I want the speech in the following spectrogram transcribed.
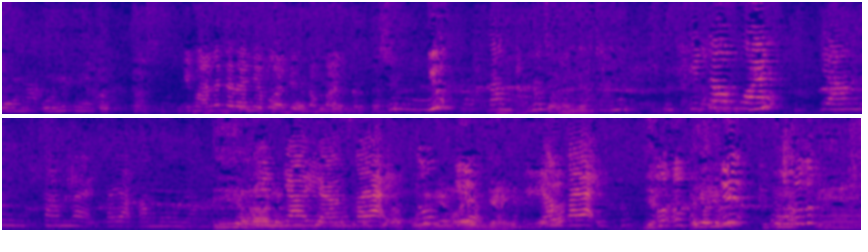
pun Purni punya kertas. Gimana caranya buatin teman? Kertas yuk. Gimana caranya? kita buat yang sama kayak kamu yang Iya, Iya, yang seperti kayak aku dan yang lainnya ya. yang kayak itu Ya, ayo ayo kita. Hmm,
